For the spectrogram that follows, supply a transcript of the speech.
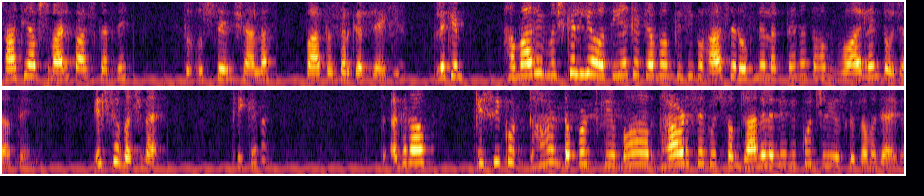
ساتھ ہی آپ اسمائل پاس کر دیں تو اس سے انشاءاللہ بات اثر کر جائے گی۔ لیکن ہماری مشکل یہ ہوتی ہے کہ جب ہم کسی کو ہاتھ سے روکنے لگتے ہیں نا، تو ہم وائلنٹ ہو جاتے ہیں۔ اس سے بچنا ہے، ٹھیک ہے نا؟ تو اگر آپ کسی کو ڈھانٹ ڈپٹ کے مار دھاڑ سے کچھ سمجھانے لگے کہ کچھ نہیں اس کے سمجھ آئے گا۔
